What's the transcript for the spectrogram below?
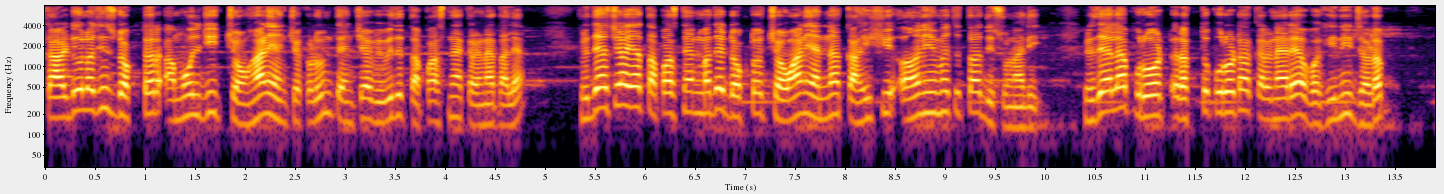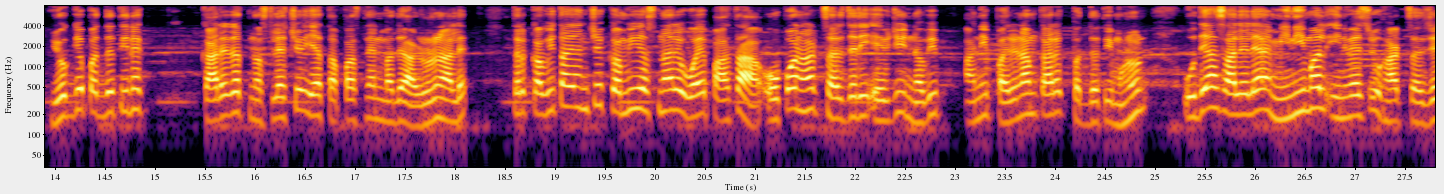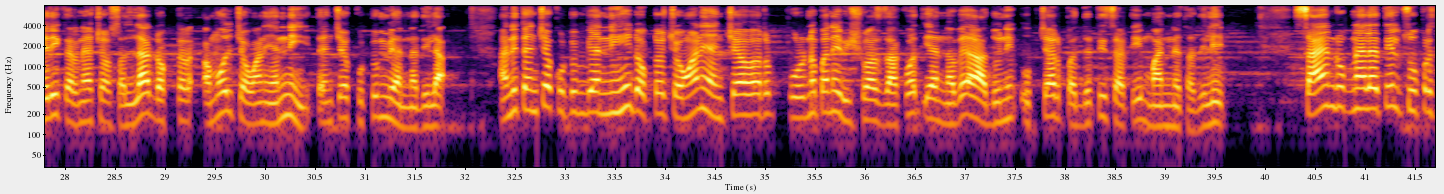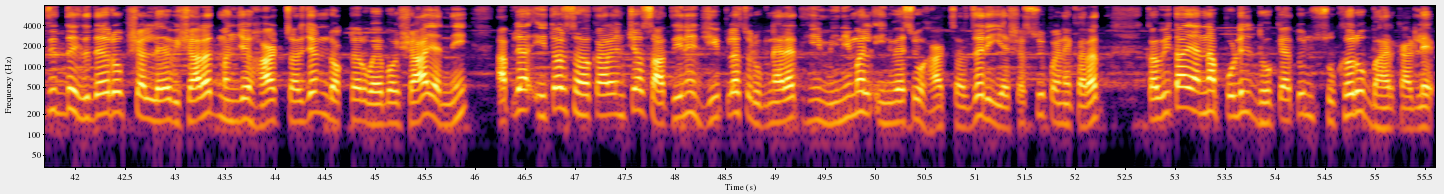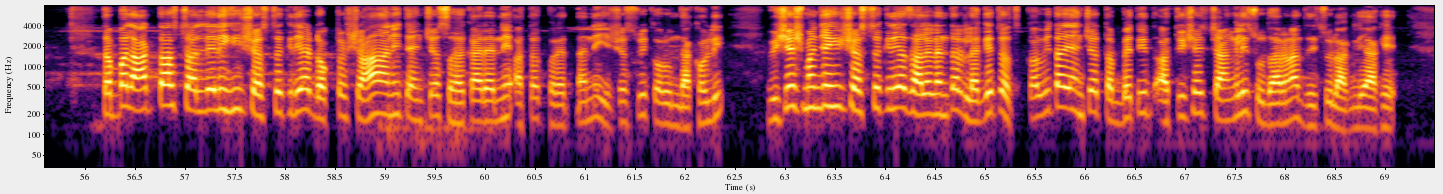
कार्डिओलॉजिस्ट डॉक्टर अमोलजी चौहान यांच्याकडून त्यांच्या विविध तपासण्या करण्यात आल्या. हृदयाच्या या तपासण्यांमध्ये डॉक्टर चव्हाण यांना काहीशी अनियमितता दिसून आली. हृदयाला पुरवठ रक्तपुरवठा करणाऱ्या वहिनी झडप योग्य पद्धतीने कार्यरत नसल्याचे या तपासण्यांमध्ये आढळून आले. तर कविता यांचे कमी असणारे वय पाहता ओपन हार्ट सर्जरीऐवजी नवी आणि परिणामकारक पद्धती म्हणून उदयास आलेल्या मिनिमल इन्व्हेसिव्ह हार्ट सर्जरी करण्याचा सल्ला डॉक्टर अमोल चव्हाण यांनी त्यांच्या कुटुंबियांना दिला. आणि त्यांच्या कुटुंबियांनीही डॉक्टर चव्हाण यांच्यावर पूर्णपणे विश्वास दाखवत या नव्या आधुनिक उपचार पद्धतीसाठी मान्यता दिली. सायन रुग्णालयातील सुप्रसिद्ध हृदयरोग शल्य विशारद म्हणजे heart surgeon doctor Vaibhav Shah यांनी आपल्या इतर सहकाऱ्यांच्या साथीने जी प्लस रुग्णालयात ही मिनिमल इन्व्हेसिव्ह हार्ट सर्जरी यशस्वीपणे करत कविता यांना पुढील धोक्यातून सुखरूप बाहेर काढले. तब्बल आठ तास चाललेली ही शस्त्रक्रिया डॉक्टर शहा आणि त्यांच्या सहकाऱ्यांनी अथक प्रयत्नांनी यशस्वी करून दाखवली. विशेष म्हणजे ही शस्त्रक्रिया झाल्यानंतर लगेचच कविता यांच्या तब्येतीत अतिशय चांगली सुधारणा दिसू लागली आहे.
